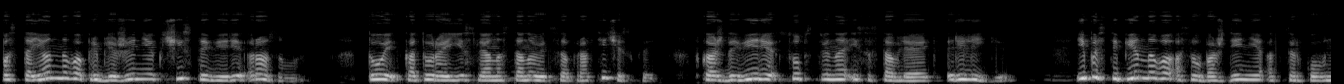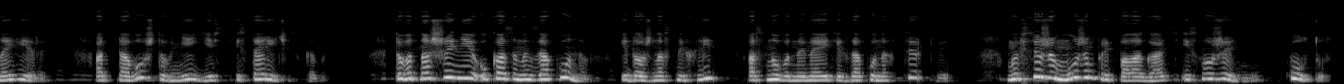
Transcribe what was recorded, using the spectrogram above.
постоянного приближения к чистой вере разума, той, которая, если она становится практической, в каждой вере, собственно, и составляет религию и постепенного освобождения от церковной веры, от того, что в ней есть исторического, то в отношении указанных законов и должностных лиц, основанной на этих законах церкви, мы все же можем предполагать и служение, культус,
